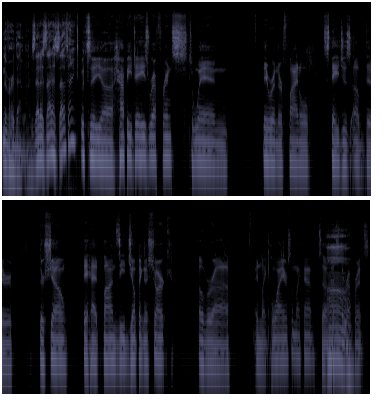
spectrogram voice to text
Never heard that one. Is that is that is that a thing? It's a uh, Happy Days reference to when they were in their final stages of their their show. They had Fonzie jumping a shark over uh in like Hawaii or something like that. So that's Oh. the reference.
